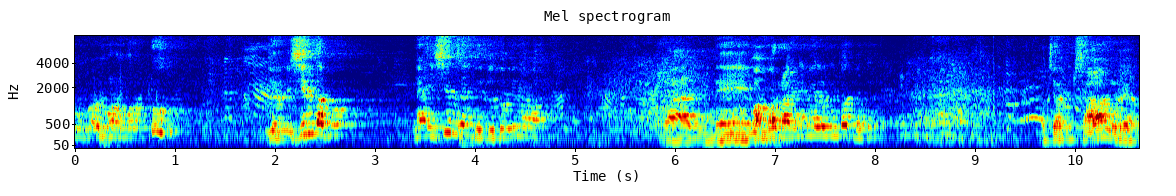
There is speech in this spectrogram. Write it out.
kok mau tut. Jadi isin ta Bu? Nek isin sing ditutupi apa? Raine, monggo raine melu nuntut betul. Aja salah loh ya.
